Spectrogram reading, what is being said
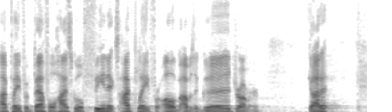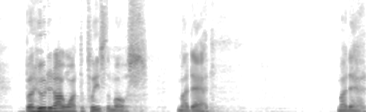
I played for Bethel High School, Phoebus. I played for all of them. I was a good drummer. Got it? But who did I want to please the most? My dad. My dad.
